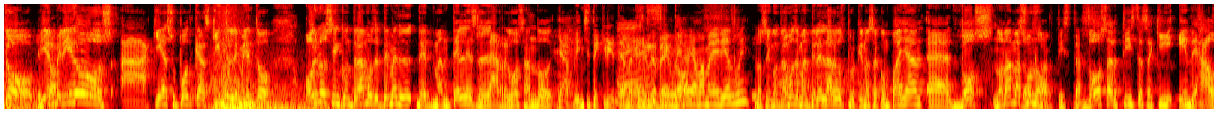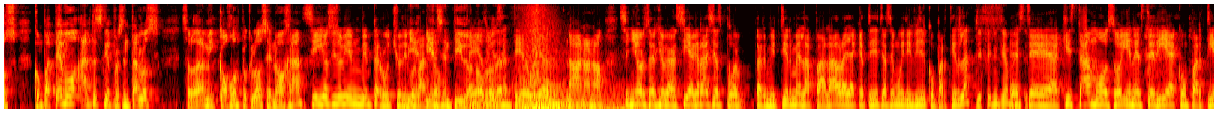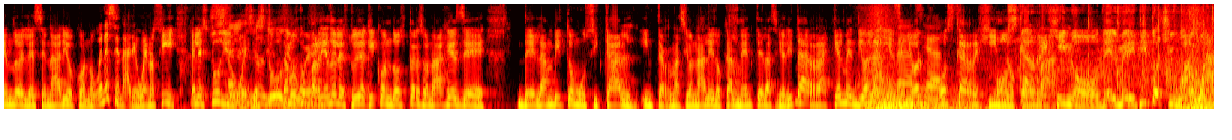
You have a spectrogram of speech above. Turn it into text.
Listo. Bienvenidos aquí a su podcast Quinto Elemento. Hoy nos encontramos de temas de manteles largos. Ando ya pinche tequilita, ya me está efecto. güey, ya va medias, güey. Nos encontramos de manteles largos porque nos acompañan eh, dos, no nada más Dos uno. artistas. Dos artistas aquí in the house. Compatemo, antes de presentarlos, saludar a mi cojos porque luego se enoja. Sí, yo sí soy bien, bien perrucho, digo Bien- el vato. bien sentido, Sí, ¿no, soy bien brother? sentido, güey. No, no, no. Señor Sergio García, gracias por permitirme la palabra, ya que a ti se te hace muy difícil compartirla. Definitivamente. Este, aquí estamos hoy en este día compartiendo el escenario con... Buen escenario, bueno, sí. El estudio, El güey. estudio. estudio, Estamos güey. compartiendo el estudio aquí con dos personajes de, del ámbito musical internacional y localmente. La señorita Raquel Mendiola y el señor. Oscar Regino. Oscar compa. Regino, del Meritito Chihuahua.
